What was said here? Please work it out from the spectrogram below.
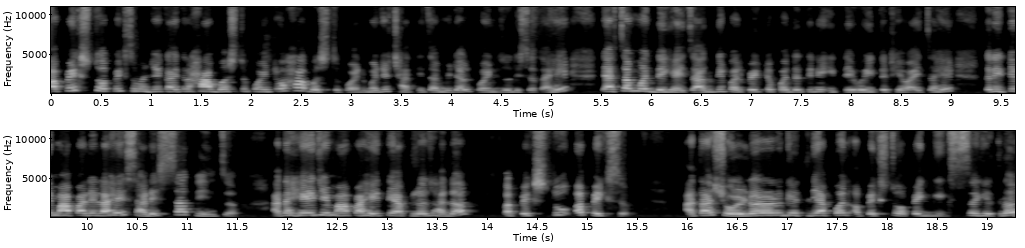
अपेक्स टू अपेक्स म्हणजे काय? तर हा बस्ट पॉईंट व हा बस्ट पॉईंट म्हणजे छातीचा मिडल पॉईंट जो दिसत आहे त्याचा मध्ये घ्यायचा. अगदी परफेक्ट पद्धतीने इथे व इथे ठेवायचं आहे. तर इथे माप आलेलं आहे साडेसात इंच आता हे जे माप आहे ते आपलं झालं अपेक्स टू अपेक्स आता शोल्डर घेतली आपण अपेक्स टू अपेक्स घेतलं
